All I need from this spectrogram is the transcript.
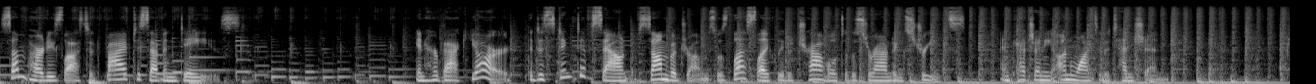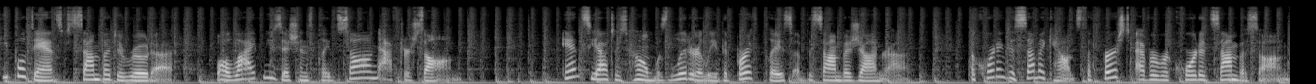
Some parties lasted five to seven days. In her backyard, the distinctive sound of samba drums was less likely to travel to the surrounding streets and catch any unwanted attention. People danced samba de roda while live musicians played song after song. Ciata's home was literally the birthplace of the samba genre. According to some accounts, the first ever recorded samba song,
